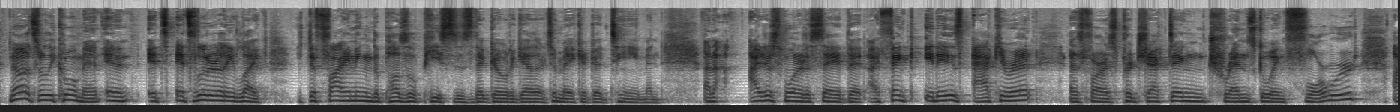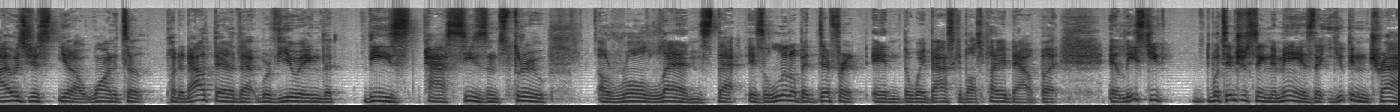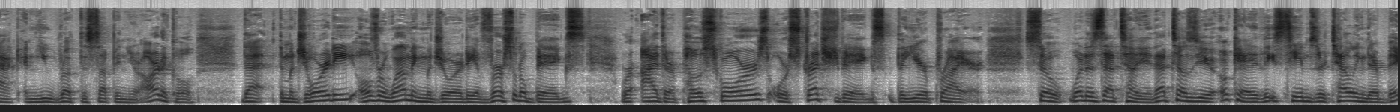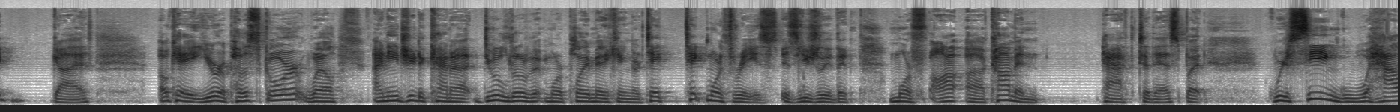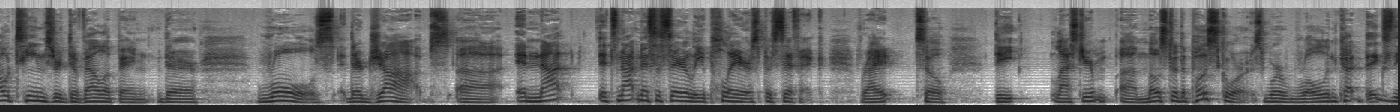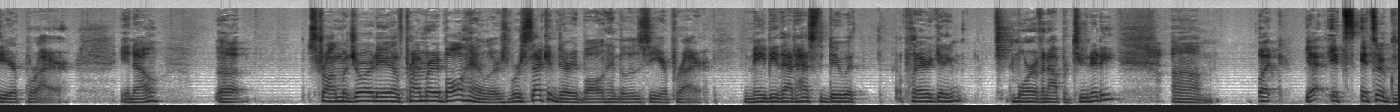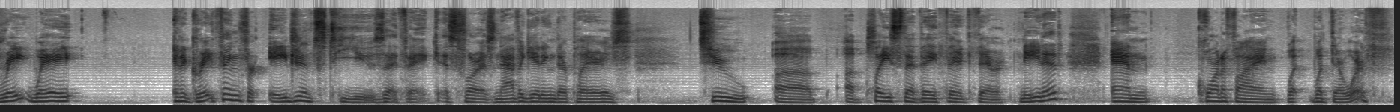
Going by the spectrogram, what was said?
No, it's really cool, man. And it's it's literally like defining the puzzle pieces that go together to make a good team. And and I just wanted to say that I think it is accurate as far as projecting trends going forward. I was just, you know, wanted to put it out there that we're viewing the these past seasons through a role lens that is a little bit different in the way basketball is played now, but at least you what's interesting to me is that you can track and you wrote this up in your article that the majority overwhelming majority of versatile bigs were either post scorers or stretch bigs the year prior. So what does that tell you? That tells you okay these teams are telling their big guys okay you're a post scorer well i need you to kind of do a little bit more playmaking or take take more threes is usually the more uh, common path to this but we're seeing how teams are developing their roles, their jobs, uh, and not it's not necessarily player specific, right? So the last year, uh, most of the post scorers were roll and cut bigs the year prior. You know, uh, strong majority of primary ball handlers were secondary ball handlers the year prior. Maybe that has to do with a player getting more of an opportunity. Um, but yeah, it's it's a great way and a great thing for agents to use, I think, as far as navigating their players to uh, a place that they think they're needed and quantifying what what they're worth.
